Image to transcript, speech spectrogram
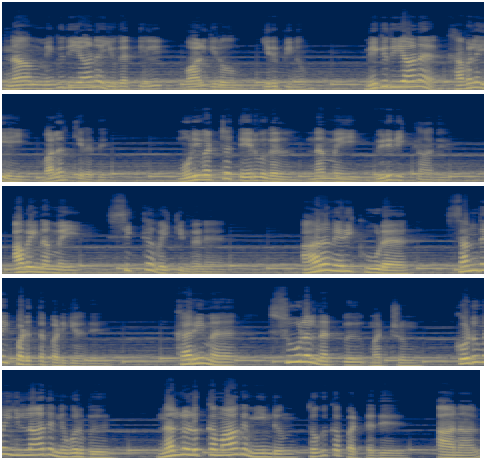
நாம் மிகுதியான யுகத்தில் வாழ்கிறோம். இருப்பினும் மிகுதியான கவலையை வளர்க்கிறது. முடிவற்ற தேர்வுகள் நம்மை விடுவிக்காது. அவை நம்மை சிக்க வைக்கின்றன. அறநெறி கூட சந்தைப்படுத்தப்படுகிறது. கரிம சூழல் நட்பு மற்றும் கொடுமையில்லாத நுகர்வு நல்லொழுக்கமாக மீண்டும் தொகுக்கப்பட்டது. ஆனால்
